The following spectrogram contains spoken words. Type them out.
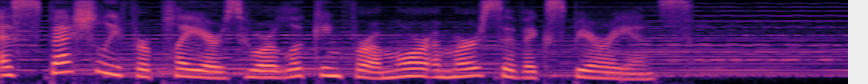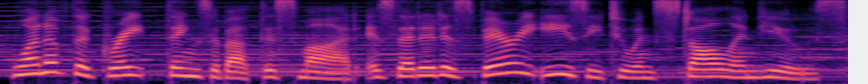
especially for players who are looking for a more immersive experience. One of the great things about this mod is that it is very easy to install and use.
